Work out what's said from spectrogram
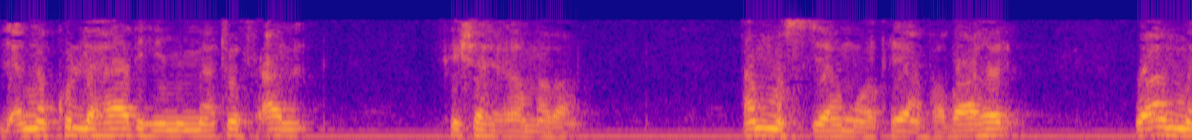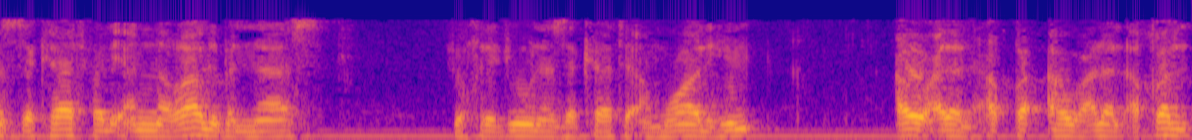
لأن كل هذه مما تفعل في شهر رمضان. أما الصيام والقيام فظاهر وأما الزكاة فلأن غالب الناس يخرجون زكاة أموالهم أو على أو على الأقل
